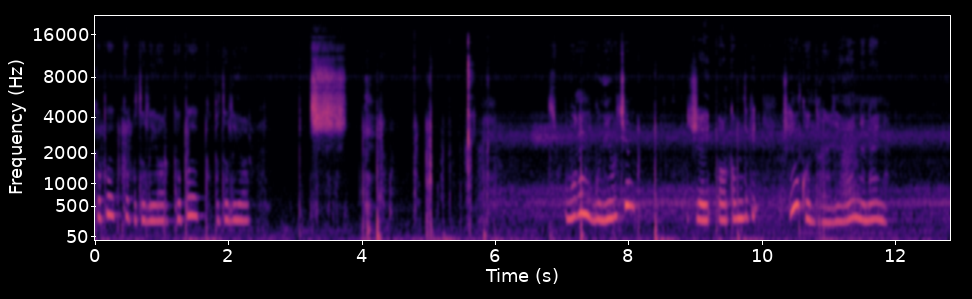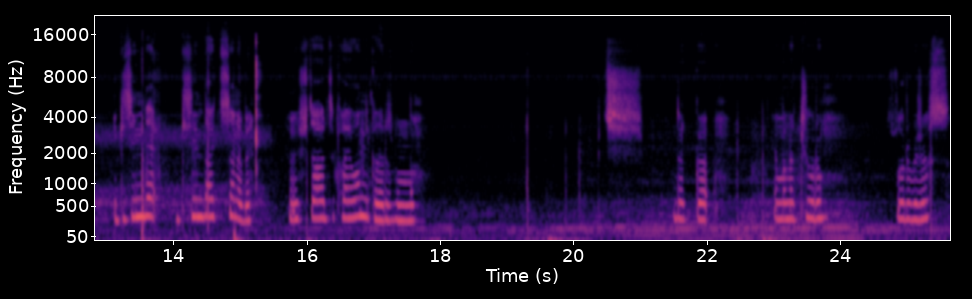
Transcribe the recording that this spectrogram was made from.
Kapı kapatılıyor. Kapı kapatılıyor. Oğlum bu ne biçim şey arkamdaki şey mi kontrol ediyor? Aynen aynen. İkisini de ikisini de açsana be. İşte artık hayvan yıkarız bununla. Bir dakika. Hemen açıyorum. Zor biraz.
